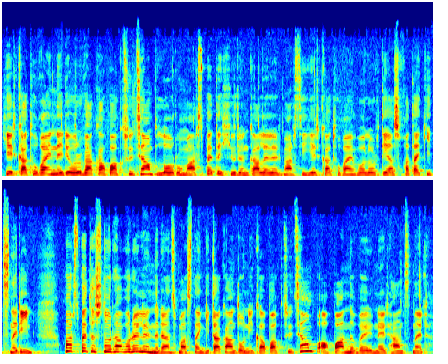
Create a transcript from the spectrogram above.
Երկաթուղայինների օրվա կապակցությամբ Լոռու մարզպետը հյուրընկալել էր մարզի երկաթուղային ոլորտի աշխատակիցներին։ Մարզպետը շնորհավորել է նրանց մասնագիտական տոնի կապակցությամբ, ապա նվերներ հանձնել։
